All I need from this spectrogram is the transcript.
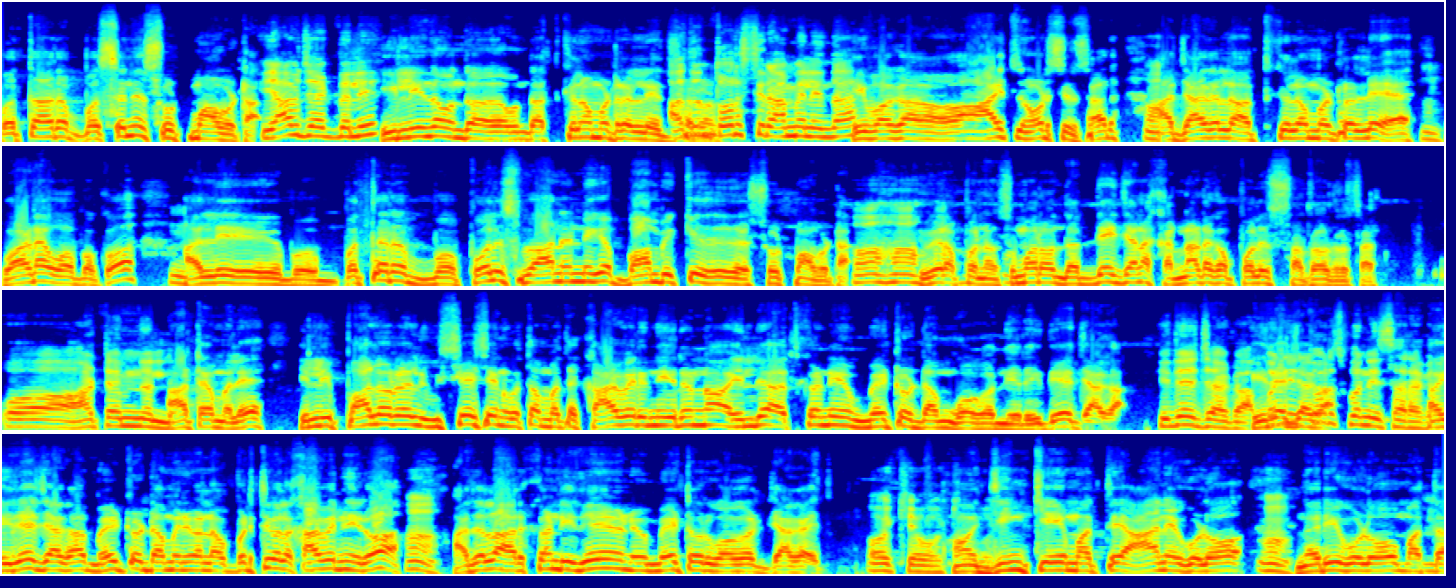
ಬತ್ತಾರ ಬಸ್ಸನ್ನೇ ಶೂಟ್ ಮಾಡ್ಬಿಟ್ಟ. ಯಾವ ಜಾಗದಲ್ಲಿ? ಇಲ್ಲಿಂದ ಒಂದು ಒಂದು ಹತ್ತು ಕಿಲೋಮೀಟರ್ ಅಲ್ಲಿ ಅದನ್ನ ತೋರಿಸ್ತೀರಾ ಆಮೇಲಿಂದ? ಇವಾಗ ಆಯ್ತು ನೋಡ್ಸಿ ಸರ್. ಆ ಜಾಗದಲ್ಲಿ ಹತ್ತು ಕಿಲೋಮೀಟರ್ ಅಲ್ಲಿ ವಾಡೆ ಹೋಗ್ಬೇಕು. ಅಲ್ಲಿ ಬತ್ತಾರ ಪೊಲೀಸ್ ವಾಹನಿಗೆ ಬಾಂಬಿಕ್ಕಿ ಶೂಟ್ ಮಾಡ್ಬಿಟ್ಟ. ವೀರಪ್ಪನ ಸುಮಾರು ಒಂದು ಹದಿನೈದು ಜನ ಕರ್ನಾಟಕ ಪೊಲೀಸ್ ಸತ್ತೋದ್ರು ಸರ್. ಆ ಟೈಮ್ನಲ್ಲಿ ಆ ಟೈಮಲ್ಲಿ ಇಲ್ಲಿ ಪಾಲೂರಲ್ಲಿ ವಿಶೇಷ ಏನು ಗೊತ್ತಾ? ಮತ್ತೆ ಕಾವೇರಿ ನೀರನ್ನ ಇಲ್ಲೇ ಹತ್ಕೊಂಡು ಮೇಟೂರ್ ಡ್ಯಾಮ್ಗೆ ಹೋಗೋ ನೀರು ಇದೇ ಜಾಗ. ಇದೇ ಜಾಗ. ಇದೇ ಜಾಗ. ಬನ್ನಿ ಸರ್ ಇದೇ ಜಾಗ ಮೇಟೂರ್ ಡ್ಯಾಮ್ ನಾವು ಬಿಡ್ತೀವಲ್ಲ ಕಾವೇರಿ ನೀರು. ಅದೆಲ್ಲ ಹರ್ಕೊಂಡು ಇದೇ ಮೇಟೂರ್ಗೆ ಹೋಗೋ ಜಾಗ ಇದು. ಓಕೆ ಜಿಂಕೆ ಮತ್ತೆ ಆನೆಗಳು ನರಿಗಳು ಮತ್ತೆ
